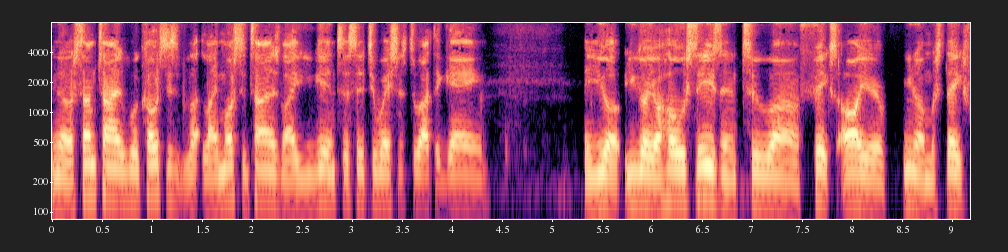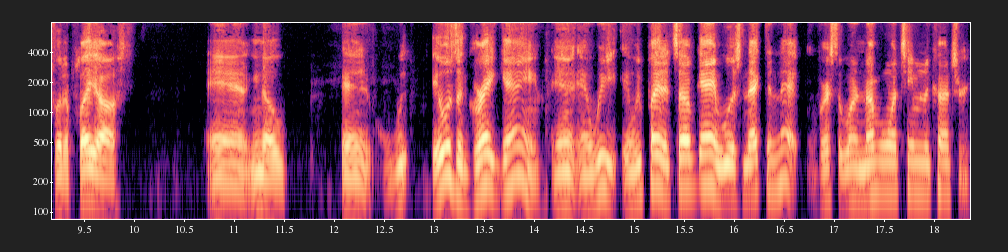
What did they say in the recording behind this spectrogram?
you know, sometimes with coaches, like most of the times, like you get into situations throughout the game, and you you go your whole season to uh, fix all your you know mistakes for the playoffs, and you know, and we, it was a great game, and, and we and we played a tough game. We was neck to neck versus one number one team in the country,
